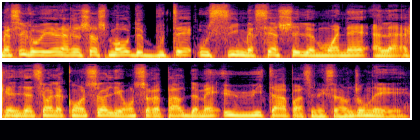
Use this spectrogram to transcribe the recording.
Merci Hugo Veilleux à la recherche. Maude Boutet aussi. Merci à Achille Le Moinet à la réalisation à la console et on se reparle demain 8 heures. Passez une excellente journée.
